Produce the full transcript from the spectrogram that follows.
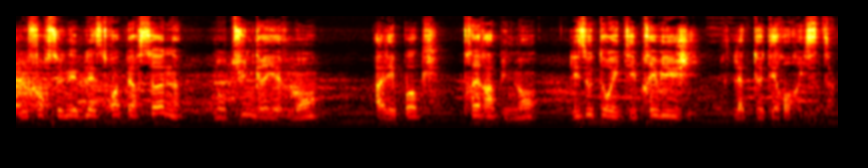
Le forcené blesse trois personnes, dont une grièvement. À l'époque, très rapidement, les autorités privilégient l'acte terroriste.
